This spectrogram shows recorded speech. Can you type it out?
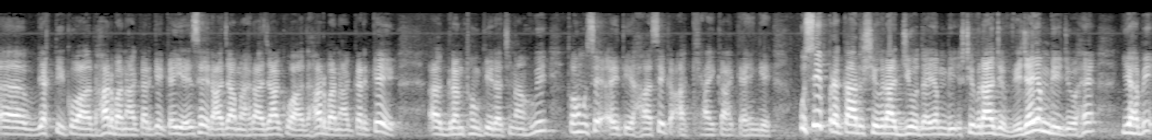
व्यक्ति को आधार बना करके, कई ऐसे राजा महाराजा को आधार बना करके ग्रंथों की रचना हुई तो हम उसे ऐतिहासिक आख्यायिका कहेंगे। उसी प्रकार शिवराज्योदयम भी, शिवराज विजयम भी जो है, यह भी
